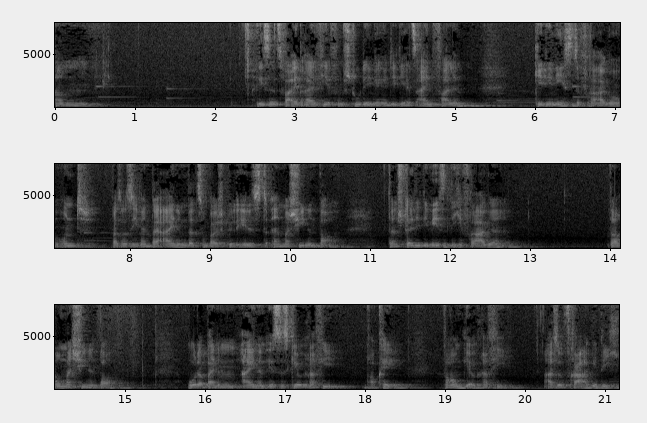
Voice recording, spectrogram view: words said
Ähm, diese zwei, drei, vier, fünf Studiengänge, die dir jetzt einfallen, geh die nächste Frage und was weiß ich, wenn bei einem da zum Beispiel ist äh, Maschinenbau, dann stell dir die wesentliche Frage, warum Maschinenbau? Oder bei einem einen ist es Geografie. Okay, warum Geografie? Also frage dich,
